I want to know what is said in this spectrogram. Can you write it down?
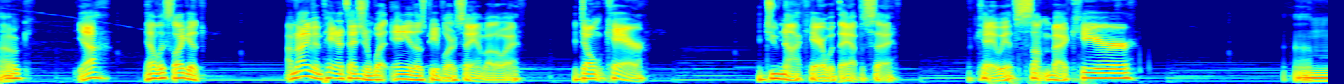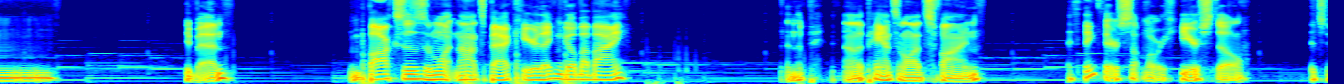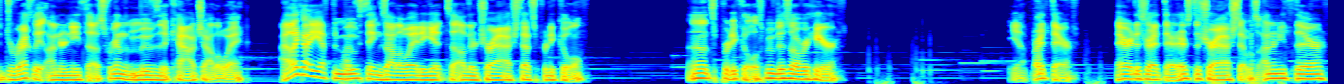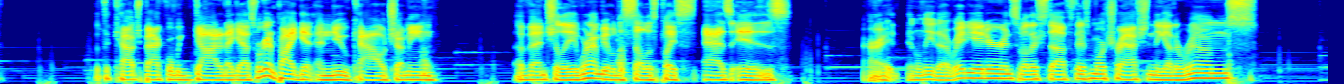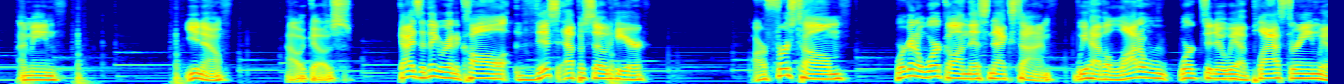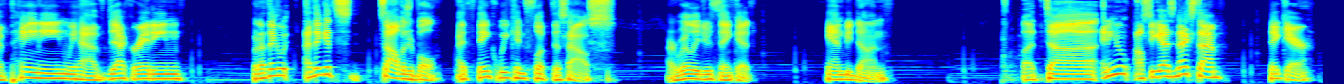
Okay. Yeah. Yeah, looks like it. I'm not even paying attention to what any of those people are saying, by the way. I don't care. I do not care what they have to say. Okay, we have something back here. Um, too bad. Boxes and whatnot's back here. They can go bye-bye. And the, uh, the pants and all that's fine. I think there's something over here still. It's directly underneath us. We're going to move the couch out of the way. I like how you have to move things out of the way to get to other trash. That's pretty cool. That's pretty cool. Let's move this over here. Yeah, right there. There it is right there. There's the trash that was underneath there. Put the couch back where we got it, I guess. We're going to probably get a new couch. I mean, eventually. We're not going to be able to sell this place as is. All right. It'll need a radiator and some other stuff. There's more trash in the other rooms. I mean, you know how it goes. Guys, I think we're going to call this episode here our first home. We're going to work on this next time. We have a lot of work to do. We have plastering, we have painting, we have decorating. But I think we, I think it's salvageable. I think we can flip this house. I really do think it can be done. But uh anywho, I'll see you guys next time. Take care.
